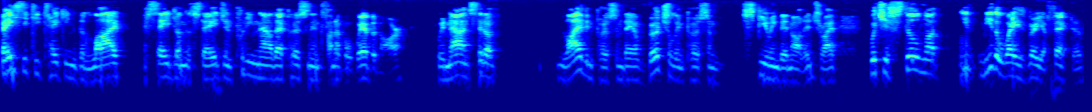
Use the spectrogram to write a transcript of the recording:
basically taking the live sage on the stage and putting now that person in front of a webinar, where now instead of live in person, they are virtual in person spewing their knowledge, right? Which is still not, neither way is very effective.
